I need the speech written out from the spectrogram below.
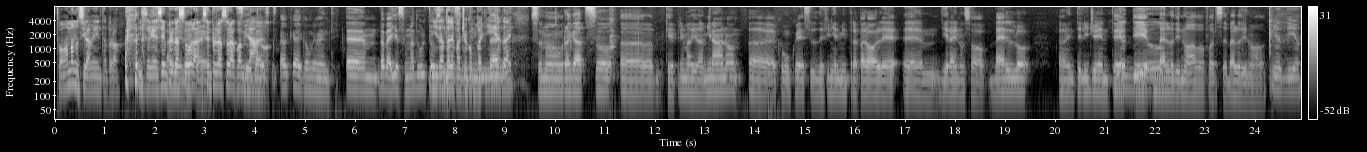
Tua mamma non si lamenta però, visto che è sempre Va da bene, sola, ok. sempre da sola qua a Sì, Milano. dai, ok, complimenti. Ehm, vabbè, io sono un adulto. Ogni tanto le faccio compagnia, dai. Sono un ragazzo eh, che prima viveva a Milano, eh, comunque se devo definirmi in tre parole ehm, direi, non so, bello, eh, intelligente Mio e Dio. bello di nuovo, forse, bello di nuovo. Mio Dio.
